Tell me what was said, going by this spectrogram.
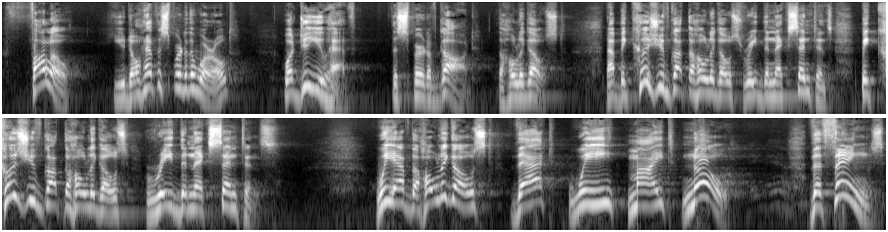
Follow. You don't have the Spirit of the world. What do you have? The Spirit of God, the Holy Ghost. Now, because you've got the Holy Ghost, read the next sentence. Because you've got the Holy Ghost, read the next sentence. We have the Holy Ghost that we might know the things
